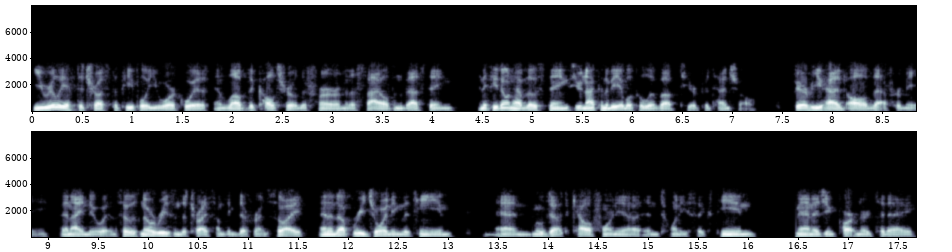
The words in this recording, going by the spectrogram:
you really have to trust the people you work with and love the culture of the firm and the style of investing. And if you don't have those things, you're not going to be able to live up to your potential. Fairview had all of that for me, and I knew it. And so there was no reason to try something different. So I ended up rejoining the team and moved out to California in 2016, managing partner today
